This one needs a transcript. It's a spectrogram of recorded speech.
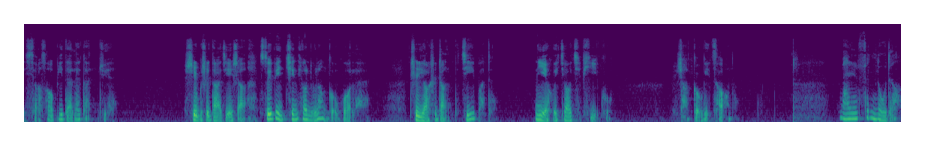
小骚逼带来感觉，是不是大街上随便牵条流浪狗过来，只要是长得鸡巴的？你也会翘起屁股，让狗给操呢？男人愤怒的，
